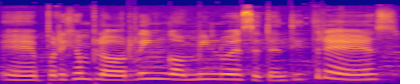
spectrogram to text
eh, por ejemplo, Ringo en 1973,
